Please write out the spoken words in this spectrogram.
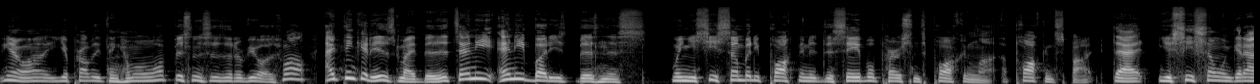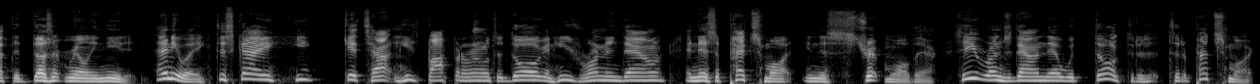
you know uh, you're probably thinking, well, what business is it of yours? Well, I think it is my business. It's any anybody's business when you see somebody parked in a disabled person's parking lot, a parking spot, that you see someone get out that doesn't really need it. Anyway, this guy, he gets out and he's bopping around with the dog and he's running down, and there's a PetSmart in this strip mall there. So he runs down there with the dog to the to the PetSmart.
